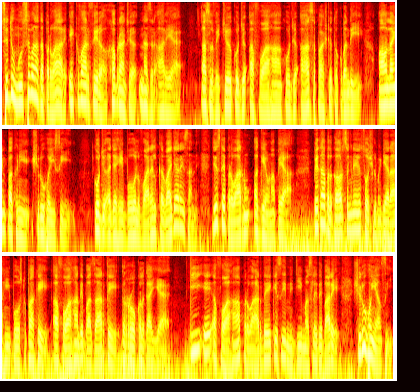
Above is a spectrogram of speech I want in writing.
ਸਿੱਧੂ ਮੂਸੇਵਾਲਾ ਦਾ ਪਰਿਵਾਰ ਇੱਕ ਵਾਰ ਫਿਰ ਖਬਰਾਂ 'ਚ ਨਜ਼ਰ ਆ ਰਿਹਾ ਹੈ। ਅਸਲ ਵਿੱਚ ਕੁਝ ਅਫਵਾਹਾਂ, ਕੁਝ ਅਸਪਸ਼ਟ ਤੁਕਬੰਦੀ ਆਨਲਾਈਨ ਪਖਣੀ ਸ਼ੁਰੂ ਹੋਈ ਸੀ। ਕੁਝ ਅਜਿਹੇ ਬੋਲ ਵਾਇਰਲ ਕਰਵਾਏ ਜਾ ਰਹੇ ਸਨ, ਜਿਸ ਤੇ ਪਰਿਵਾਰ ਨੂੰ ਅੱਗੇ ਆਉਣਾ ਪਿਆ। ਪਿਤਾ ਬਲਕੌਰ ਸਿੰਘ ਨੇ ਸੋਸ਼ਲ ਮੀਡੀਆ ਰਾਹੀਂ ਪੋਸਟ ਪਾ ਕੇ ਅਫਵਾਹਾਂ ਦੇ ਬਾਜ਼ਾਰ ਤੇ ਰੋਕ ਲਗਾਈ ਹੈ। ਕੀ ਇਹ ਅਫਵਾਹਾਂ ਪਰਿਵਾਰ ਦੇ ਕਿਸੇ ਨਿੱਜੀ ਮਸਲੇ ਦੇ ਬਾਰੇ ਸ਼ੁਰੂ ਹੋਈਆਂ ਸੀ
